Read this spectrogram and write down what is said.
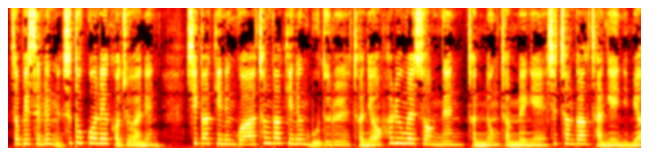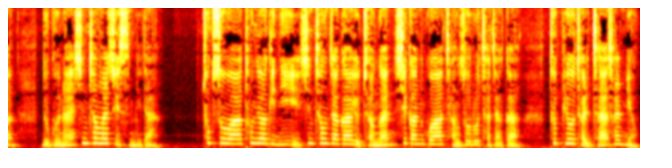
서비스는 수도권에 거주하는 시각 기능과 청각 기능 모두를 전혀 활용할 수 없는 전농 전맹의 시청각 장애인이면 누구나 신청할 수 있습니다. 촉수와 통역인이 신청자가 요청한 시간과 장소로 찾아가 투표 절차 설명,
